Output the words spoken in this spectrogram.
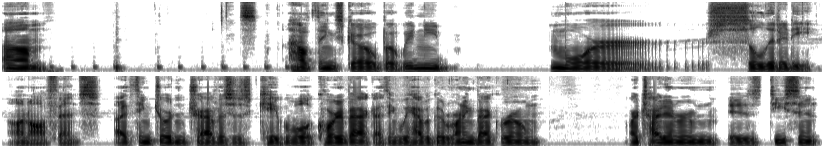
Um, how things go, but we need more solidity on offense. I think Jordan Travis is capable at quarterback. I think we have a good running back room. Our tight end room is decent.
